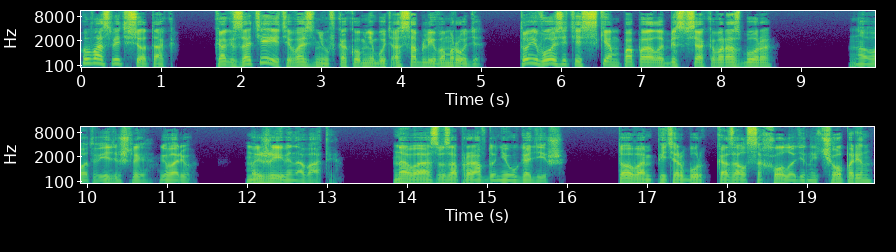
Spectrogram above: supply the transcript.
У вас ведь все так. Как затеете возню в каком-нибудь особливом роде, то и возитесь с кем попало, без всякого разбора. Но вот видишь ли, говорю, мы же и виноваты. На вас за правду не угодишь. То вам Петербург казался холоден и чопорен,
